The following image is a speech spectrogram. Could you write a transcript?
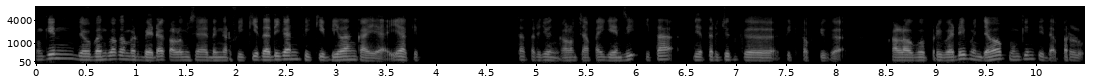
Mungkin jawaban gue akan berbeda kalau misalnya dengar Vicky tadi kan Vicky bilang kayak ya kita terjun kalau capai Gen Z kita dia terjun ke TikTok juga kalau gue pribadi menjawab mungkin tidak perlu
